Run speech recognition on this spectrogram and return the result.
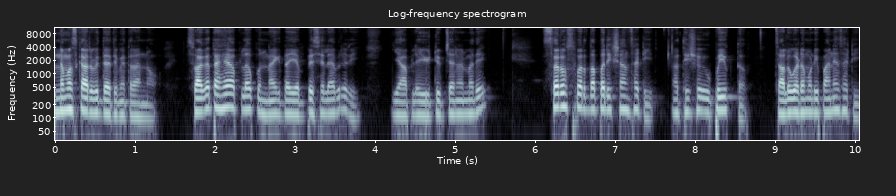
नमस्कार विद्यार्थी मित्रांनो. स्वागत आहे आपलं पुन्हा एकदा एम पी सी लायब्ररी या आपल्या यूट्यूब चॅनलमध्ये. सर्व स्पर्धा परीक्षांसाठी अतिशय उपयुक्त चालू घडामोडी पाहण्यासाठी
